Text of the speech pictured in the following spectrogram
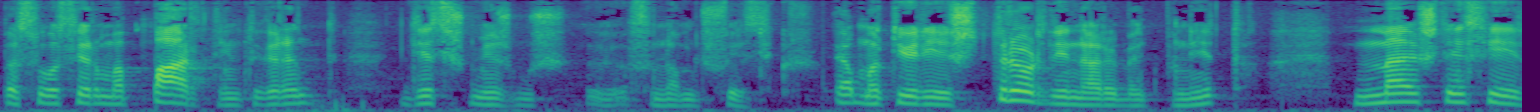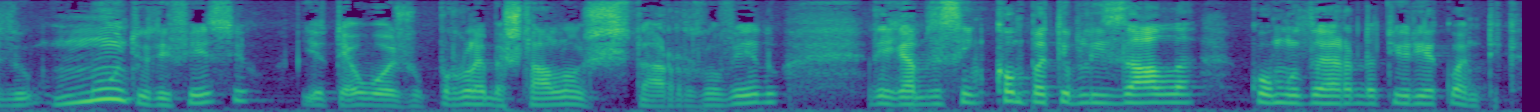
passou a ser uma parte integrante desses mesmos eh, fenómenos físicos. É uma teoria extraordinariamente bonita, mas tem sido muito difícil, e até hoje o problema está longe de estar resolvido, digamos assim, compatibilizá-la com a moderna teoria quântica,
